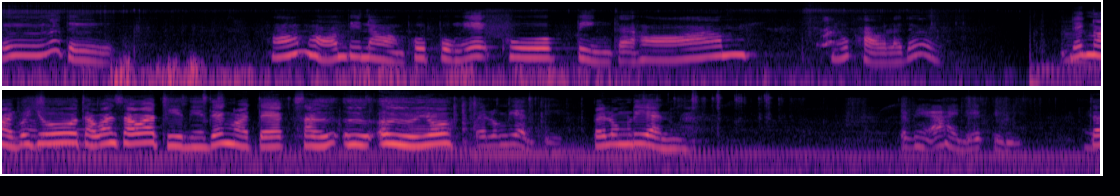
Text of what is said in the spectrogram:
ดื้อดื้อหอมหอมพี่น้องผู้ปรุงเอกผู้ปิ่งกับหอมนิ้วเผาละเด้อเด็กหน่อยบ่อยู่ถ้าวันเสาร์อาทิตย์นี่เด็กหน่อยแตกสืออืออืออยู่ไปโรงเรียนสิไปโรงเรียนค่ะจะมีอาให้เด็กตินี่ จะ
